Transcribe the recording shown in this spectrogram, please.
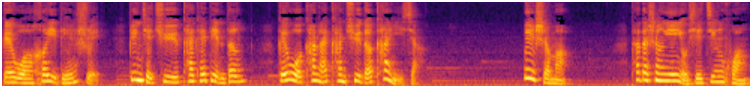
给我喝一点水。并且去开开电灯，给我看来看去的看一下。为什么？他的声音有些惊慌，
